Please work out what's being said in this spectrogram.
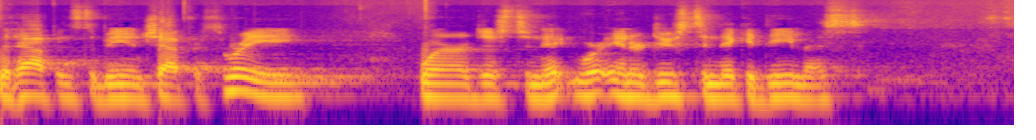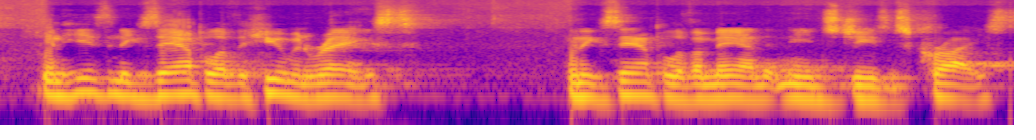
that happens to be in chapter 3, we're introduced to, we're introduced to Nicodemus. And he's an example of the human race, an example of a man that needs Jesus Christ.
